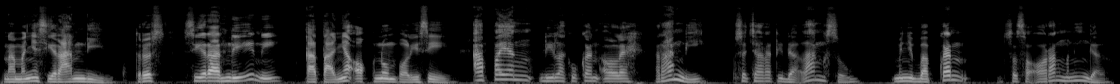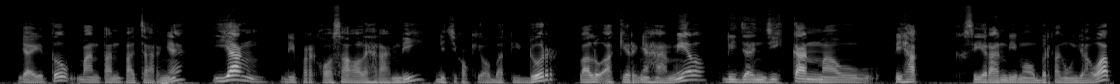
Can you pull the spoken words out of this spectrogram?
namanya si Randi Terus si Randi ini katanya oknum polisi. Apa yang dilakukan oleh Randi secara tidak langsung menyebabkan seseorang meninggal, yaitu mantan pacarnya yang diperkosa oleh Randi, dicikoki obat tidur, lalu akhirnya hamil, dijanjikan mau pihak si Randi mau bertanggung jawab,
